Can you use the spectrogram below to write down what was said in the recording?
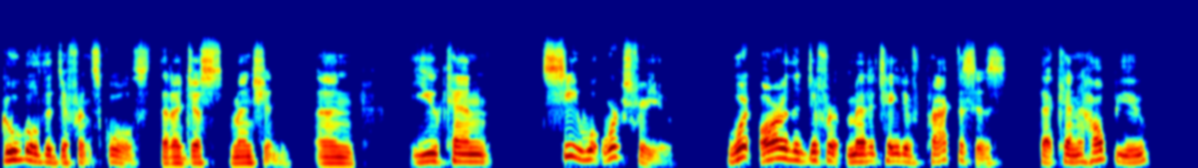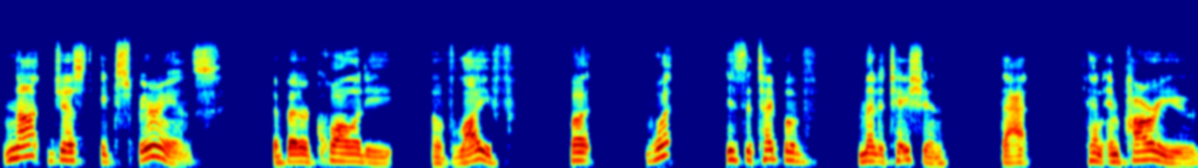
Google the different schools that I just mentioned, and you can see what works for you. What are the different meditative practices that can help you not just experience a better quality of life, but what is the type of meditation that can empower you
